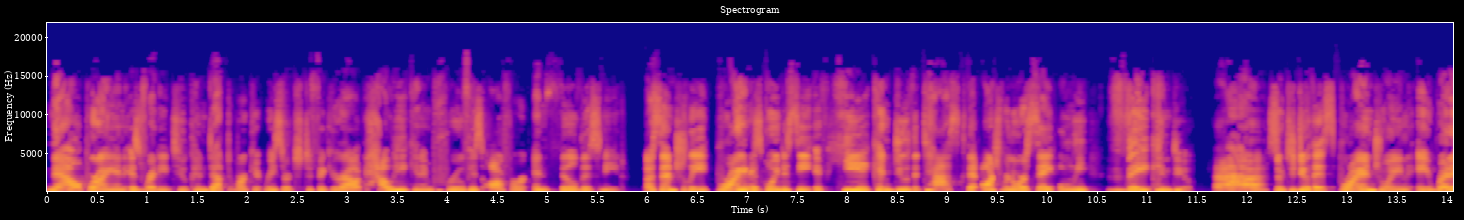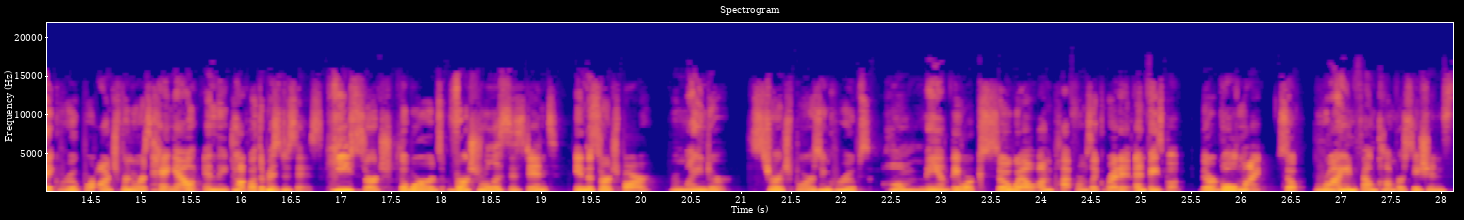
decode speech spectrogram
Now Brian is ready to conduct market research to figure out how he can improve his offer and fill this need. Essentially, Brian is going to see if he can do the task that entrepreneurs say only they can do. Ah, so to do this, Brian joined a Reddit group where entrepreneurs hang out and they talk about their businesses. He searched the words virtual assistant in the search bar. Reminder, search bars and groups. Oh man, they work so well on platforms like Reddit and Facebook. They're a gold mine. So Brian found conversations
